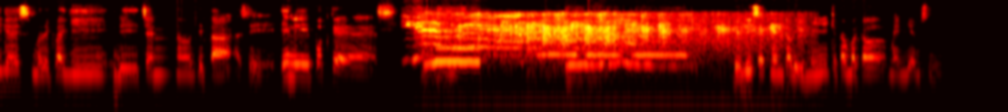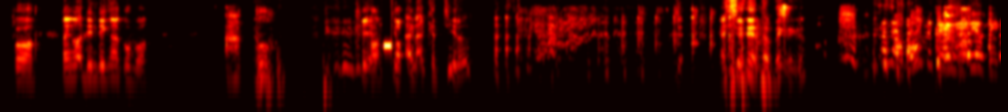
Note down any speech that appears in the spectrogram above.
Oke guys, balik lagi di channel kita asik. Ini podcast. Jadi segmen kali ini kita bakal main games nih. Bo, tengok dinding aku, Bo. Apa? Kayak Kontok ya? anak kecil. Kasian ya topik itu. Kau dari tadi mikirin itu ya, Pik?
